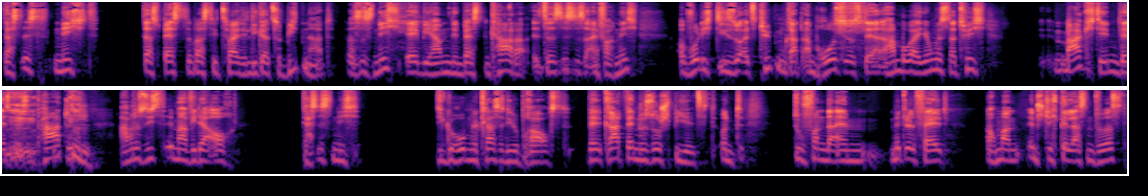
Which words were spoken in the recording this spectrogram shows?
das ist nicht das Beste, was die zweite Liga zu bieten hat. Das ist nicht, ey, wir haben den besten Kader. Das ist es einfach nicht. Obwohl ich die so als Typen, gerade Ambrosius, der Hamburger Junge ist, natürlich mag ich den, der ist mir sympathisch. Aber du siehst immer wieder auch, das ist nicht die gehobene Klasse, die du brauchst. Gerade wenn du so spielst und du von deinem Mittelfeld auch mal im Stich gelassen wirst,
